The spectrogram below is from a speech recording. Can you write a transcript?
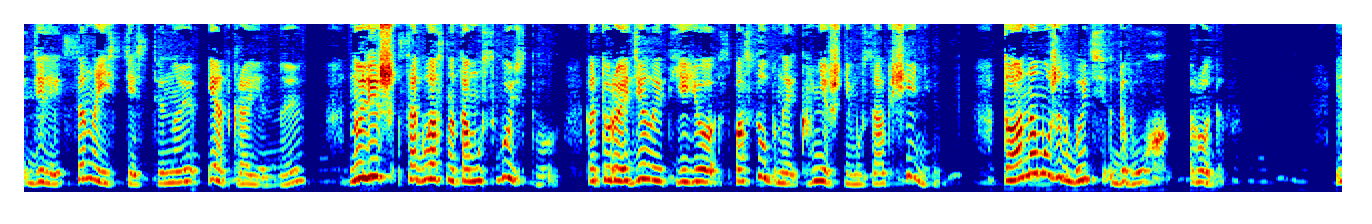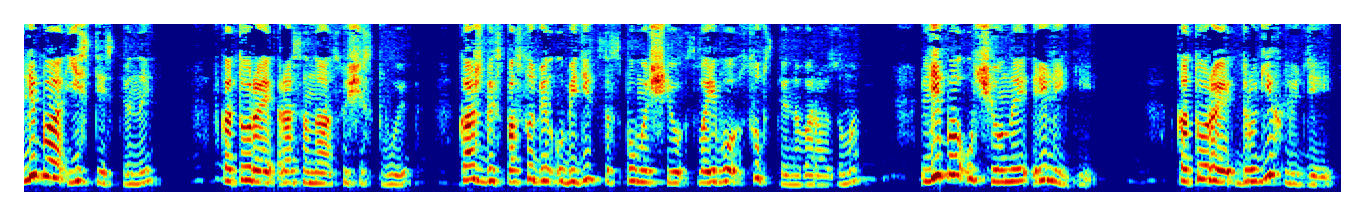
делиться на естественную и откровенную, но лишь согласно тому свойству, которое делает ее способной к внешнему сообщению, то она может быть двух родов. Либо естественной, в которой, раз она существует, каждый способен убедиться с помощью своего собственного разума, либо ученой религии, в которой других людей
